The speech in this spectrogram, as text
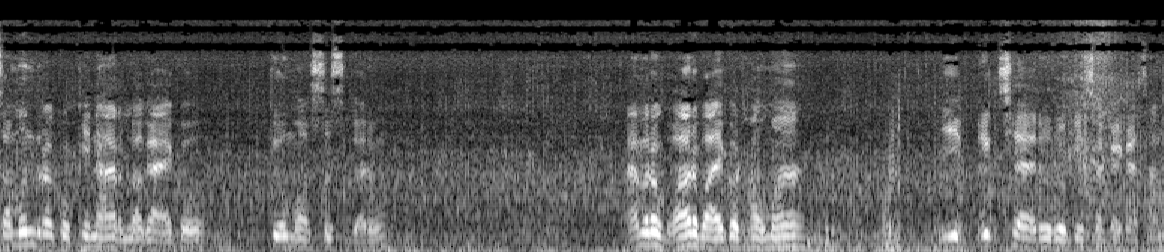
समुद्रको किनार लगाएको त्यो महसुस गरौँ हाम्रो घर भएको ठाउँमा यी वृक्षहरू रोपिसकेका छन्।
